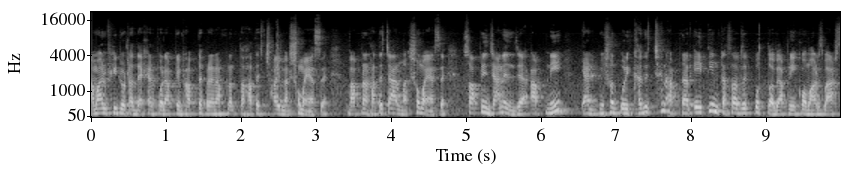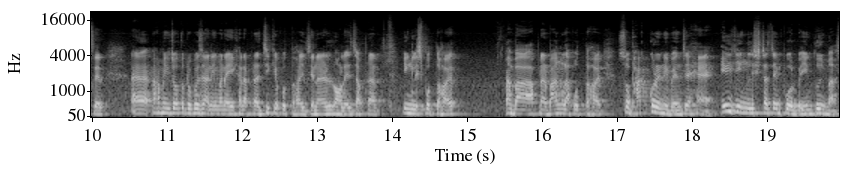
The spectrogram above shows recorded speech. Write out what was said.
আমার ভিডিওটা দেখার পরে আপনি ভাবতে পারেন আপনার তো হাতে ছয় মাস সময় আছে বা আপনার হাতে চার মাস সময় আছে। সো আপনি জানেন যে আপনি অ্যাডমিশন পরীক্ষা দিচ্ছেন, আপনার এই তিনটা সাবজেক্ট পড়তে হবে। আপনি কমার্স বা আর্টসের আমি যতটুকু জানি মানে এখানে আপনার জিকে পড়তে হয় জেনারেল নলেজ আপনার ইংলিশ পড়তে হয়। বা আপনার বাংলা পড়তে হয়। সো ভাগ করে নেবেন যে হ্যাঁ এই যে ইংলিশটা যে পড়বে, এই দুই মাস,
